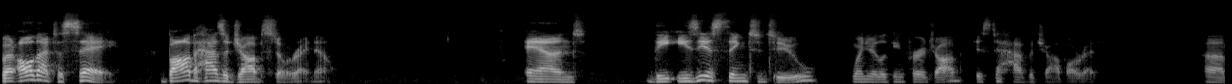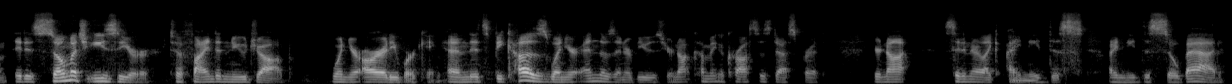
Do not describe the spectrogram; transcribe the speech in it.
But all that to say bob has a job still right now and the easiest thing to do when you're looking for a job is to have a job already. Um, it is so much easier to find a new job when you're already working. And it's because when you're in those interviews you're not coming across as desperate. You're not sitting there like i need this. I need this so bad.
